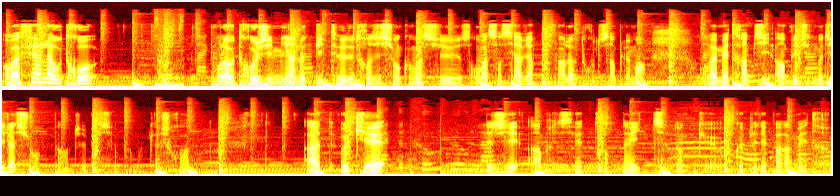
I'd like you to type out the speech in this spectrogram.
On va faire l'outro. Pour l'outro, j'ai mis un autre bit de transition qu'on va on va s'en servir pour faire l'outro tout simplement. On va mettre un petit amplitude modulation. J'ai un. Add, ok. J'ai un preset Fortnite, donc euh, vous copiez les paramètres.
